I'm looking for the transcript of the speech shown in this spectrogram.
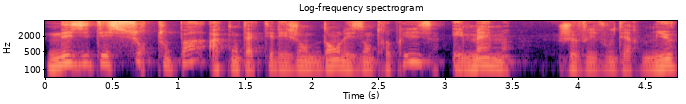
N'hésitez surtout pas à contacter les gens dans les entreprises et même, je vais vous dire mieux,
